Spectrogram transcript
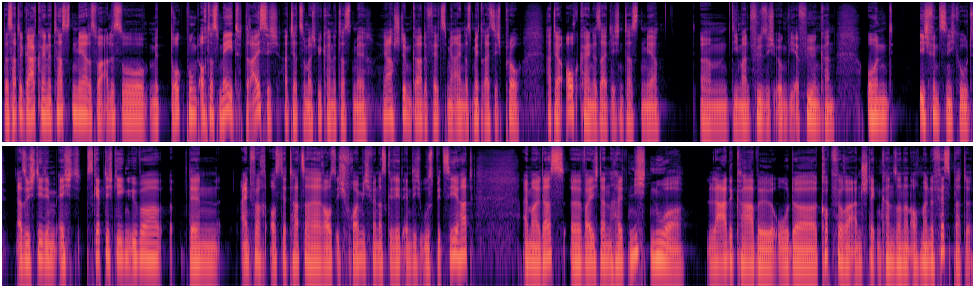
Das hatte gar keine Tasten mehr. Das war alles so mit Druckpunkt. Auch das Mate 30 hat ja zum Beispiel keine Tasten mehr. Ja, stimmt, gerade fällt es mir ein. Das Mate 30 Pro hat ja auch keine seitlichen Tasten mehr, ähm, die man physisch irgendwie erfüllen kann. Und ich finde es nicht gut. Also ich stehe dem echt skeptisch gegenüber, denn einfach aus der Tatsache heraus, ich freue mich, wenn das Gerät endlich USB-C hat. Einmal das, äh, weil ich dann halt nicht nur Ladekabel oder Kopfhörer anstecken kann, sondern auch mal eine Festplatte.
